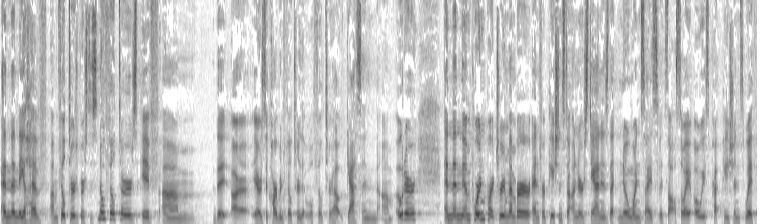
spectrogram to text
And then they'll have um, filters versus no filters if um, that are, there's a carbon filter that will filter out gas and um, odor. And then the important part to remember and for patients to understand is that no one size fits all. So I always prep patients with,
